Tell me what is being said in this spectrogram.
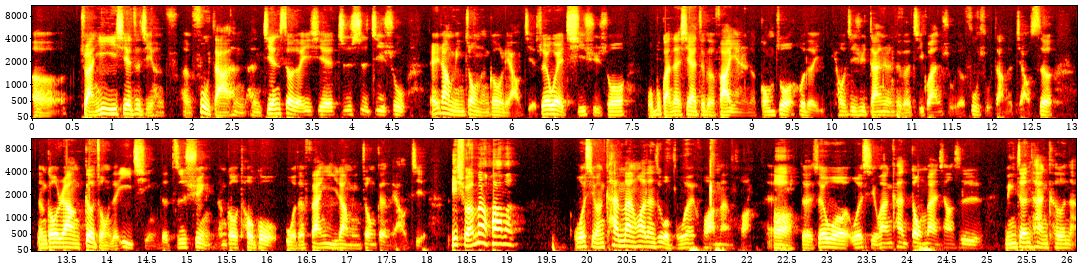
呃转移一些自己很很复杂、很很艰涩的一些知识技术，哎，让民众能够了解。所以我也期许说，我不管在现在这个发言人的工作，或者以后继续担任这个机关署的副署长的角色，能够让各种的疫情的资讯能够透过我的翻译，让民众更了解。你喜欢漫画吗？我喜欢看漫画，但是我不会画漫画。哎哦，对，所以我我喜欢看动漫，像是《名侦探柯南》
